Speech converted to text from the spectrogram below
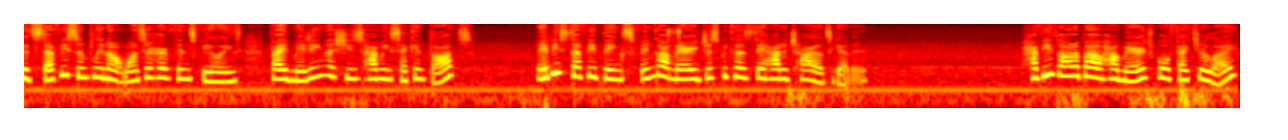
Could Steffy simply not want to hurt Finn's feelings by admitting that she's having second thoughts? Maybe Steffy thinks Finn got married just because they had a child together. Have you thought about how marriage will affect your life?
